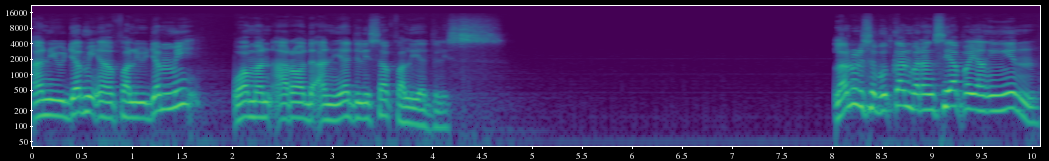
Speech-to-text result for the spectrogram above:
an yujami'a falyujammi wa man arada an yajlisa falyajlis. Lalu disebutkan barang siapa yang ingin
